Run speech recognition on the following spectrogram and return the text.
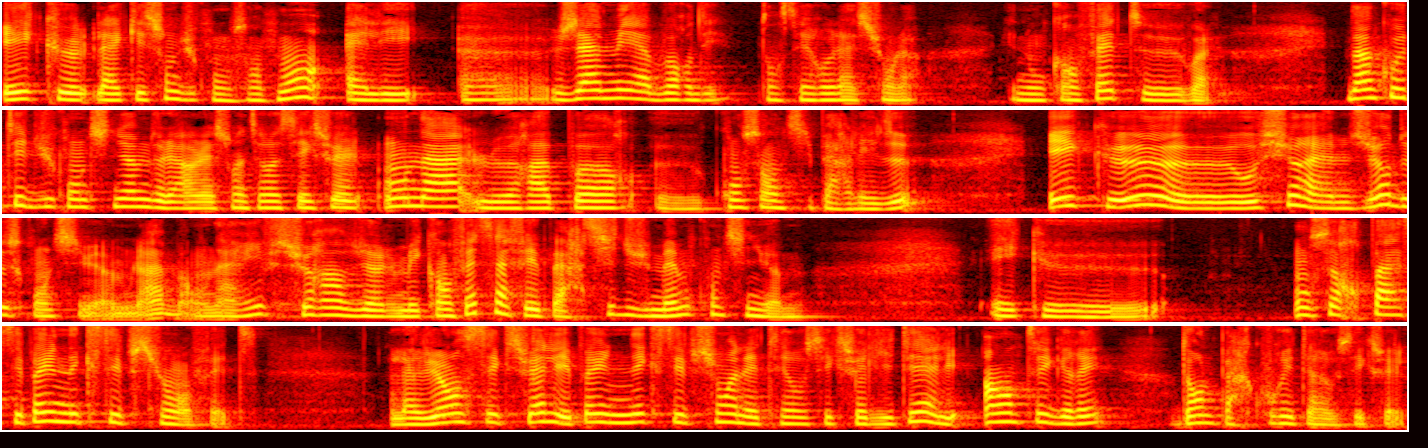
et que la question du consentement, elle est euh, jamais abordée dans ces relations-là. Et donc, en fait, euh, voilà. d'un côté du continuum de la relation hétérosexuelle, on a le rapport consenti par les deux, et que euh, au fur et à mesure de ce continuum-là, bah, on arrive sur un viol, mais qu'en fait ça fait partie du même continuum, et que on sort pas, c'est pas une exception en fait. La violence sexuelle n'est pas une exception à l'hétérosexualité, elle est intégrée dans le parcours hétérosexuel.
